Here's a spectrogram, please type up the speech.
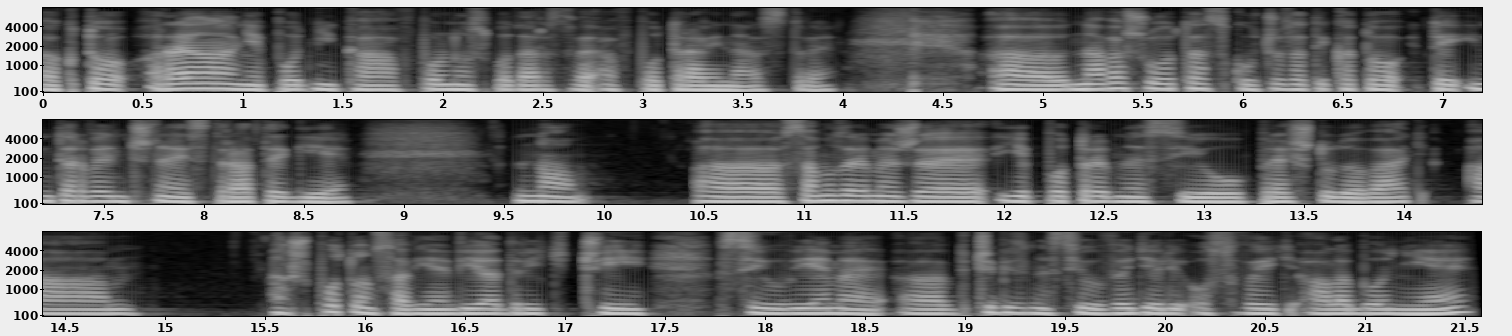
kto reálne podniká v poľnohospodárstve a v potravinárstve. Na vašu otázku, čo sa týka toho, tej intervenčnej stratégie. No, Samozrejme, že je potrebné si ju preštudovať a až potom sa viem vyjadriť, či si ju vieme, či by sme si ju vedeli osvojiť alebo nie.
